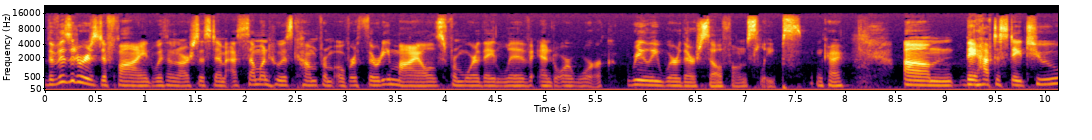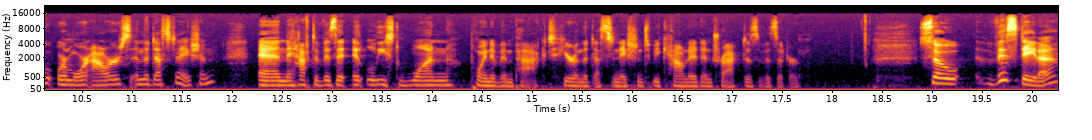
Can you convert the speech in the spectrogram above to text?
the visitor is defined within our system as someone who has come from over 30 miles from where they live and or work, really where their cell phone sleeps. Okay, um, they have to stay two or more hours in the destination, and they have to visit at least one point of impact here in the destination to be counted and tracked as a visitor. So, this data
